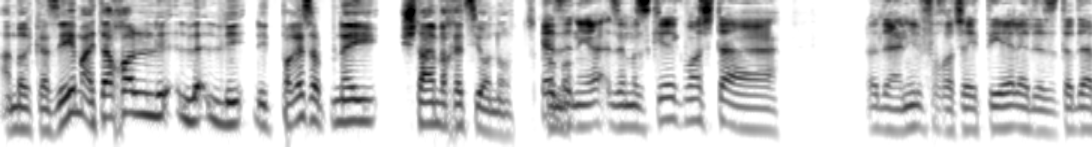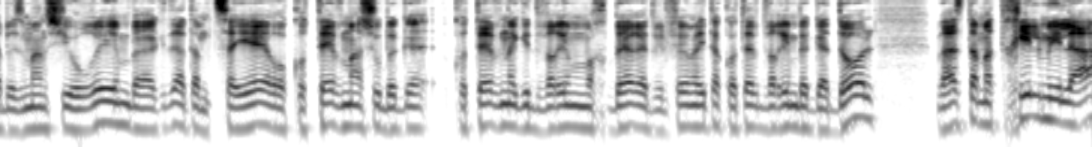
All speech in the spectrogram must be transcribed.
המרכזיים, הייתה יכולה להתפרס על פני שתיים וחצי עונות. כן, זה, כלומר, נראה, זה מזכיר כמו שאתה, לא יודע, אני לפחות שהייתי ילד, אז אתה יודע, בזמן שיעורים, אתה מצייר או כותב משהו, בג... כותב נגיד דברים במחברת, ולפעמים היית כותב דברים בגדול, ואז אתה מתחיל מילה.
